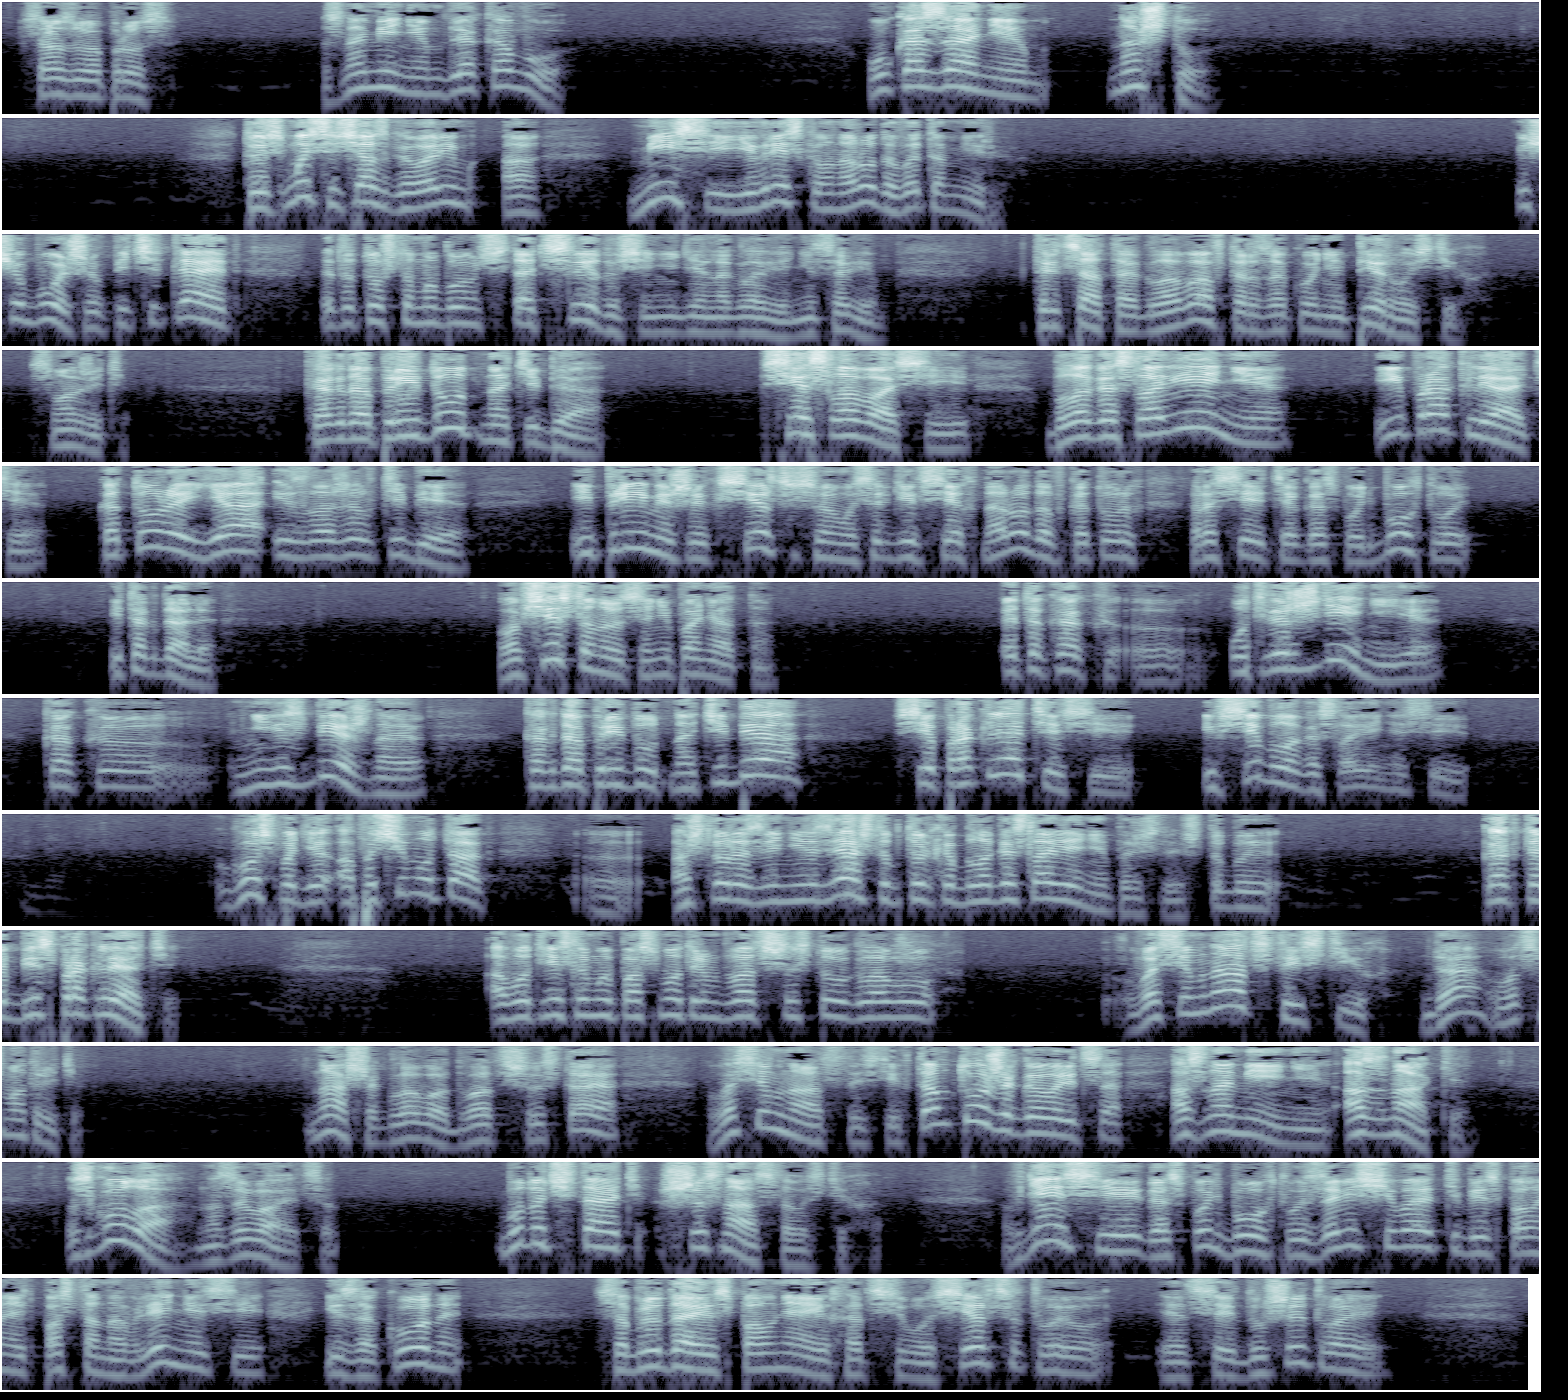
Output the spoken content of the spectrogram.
Сразу вопрос. Знамением для кого? Указанием на что? То есть мы сейчас говорим о миссии еврейского народа в этом мире. Еще больше впечатляет это то, что мы будем читать в следующей недельной главе, Ницавим. 30 глава, второзаконие, первый стих. Смотрите. Когда придут на тебя все слова сии, благословение и проклятие, которые я изложил тебе, и примешь их к сердцу своему среди всех народов, которых рассеет тебя Господь Бог твой, и так далее. Вообще становится непонятно. Это как э, утверждение, как э, неизбежное когда придут на тебя все проклятия сии и все благословения сии. Господи, а почему так? Э, а что, разве нельзя, чтобы только благословения пришли, чтобы как-то без проклятий? А вот если мы посмотрим 26 главу, 18 стих, да, вот смотрите, наша глава 26, 18 стих, там тоже говорится о знамении, о знаке. Сгула называется. Буду читать с 16 стиха. В день сей Господь Бог твой завещевает тебе исполнять постановления сии и законы, соблюдая и исполняя их от всего сердца твоего и от всей души твоей.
